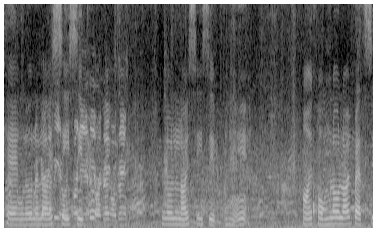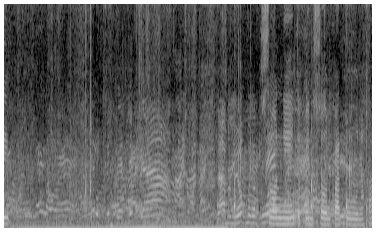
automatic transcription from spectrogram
แครงโลละร้อยสี่สิบโลละร้อยสี่สิบอันนี้ หอยขมโลร้อยแปดสิบโซนนี้จะเป็นโซนปลาทูนะคะ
